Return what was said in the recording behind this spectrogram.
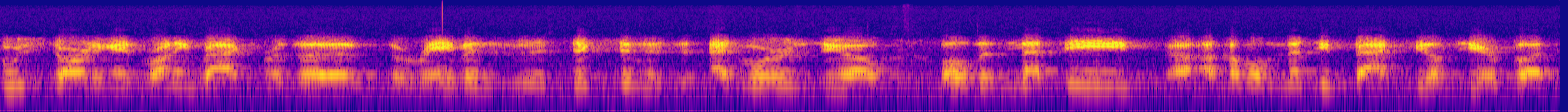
who's starting at running back for the, the Ravens? Is it Dixon? Is it Edwards? You know, a little bit messy, uh, a couple of messy backfields here, but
